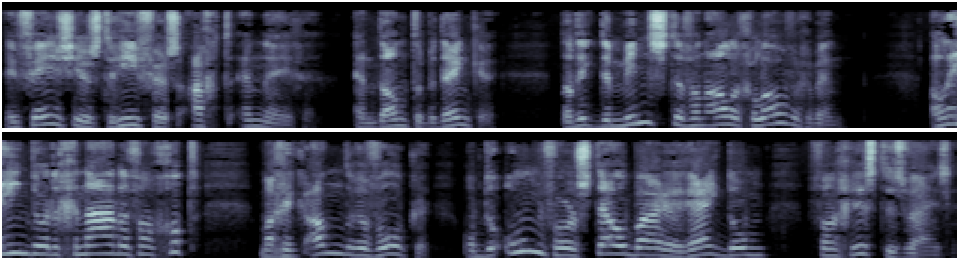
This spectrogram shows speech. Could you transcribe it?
Efeziërs 3 vers 8 en 9. En dan te bedenken dat ik de minste van alle gelovigen ben. Alleen door de genade van God mag ik andere volken op de onvoorstelbare rijkdom van Christus wijzen.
